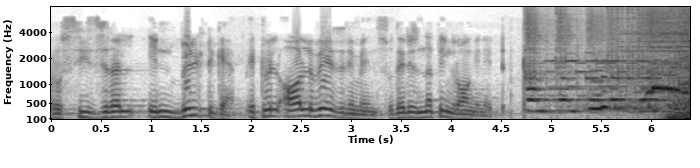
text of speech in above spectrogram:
procedural inbuilt gap. It will always remain so. There is nothing wrong in it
